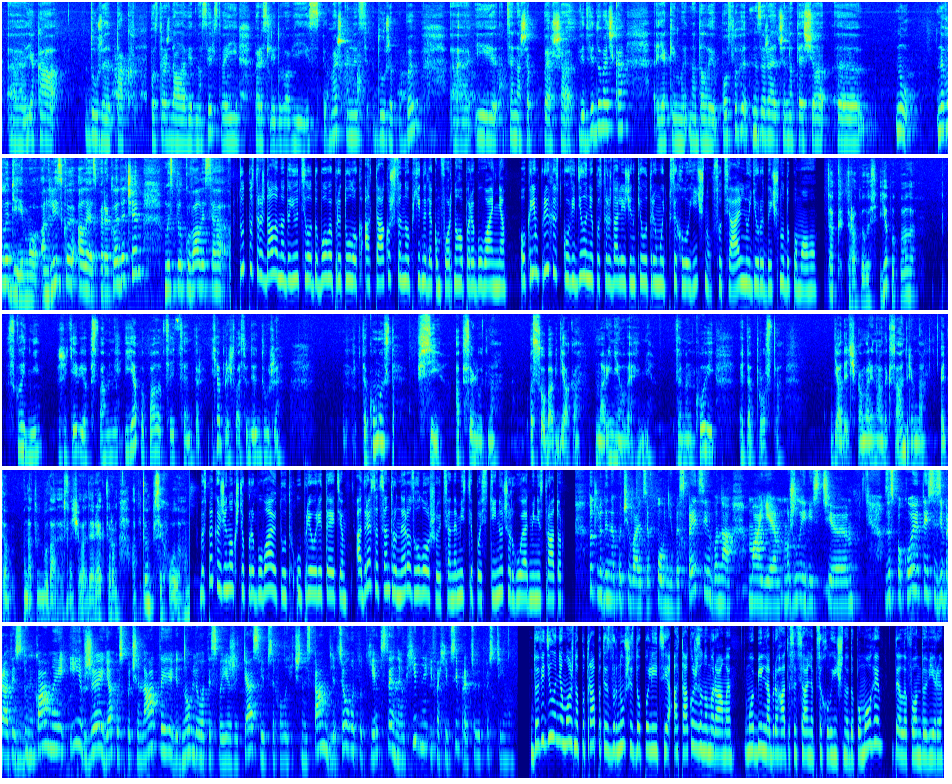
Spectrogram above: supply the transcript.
е, яка дуже так постраждала від насильства. Її переслідував її співмешканець, дуже побив. Е, І це наша перша відвідувачка, якій ми надали послуги, незважаючи на те, що е, ну, не володіємо англійською, але з перекладачем ми спілкувалися Тут постраждалим надають цілодобовий притулок, а також все необхідне для комфортного перебування. Окрім прихистку, у відділенні постраждалі жінки отримують психологічну, соціальну, юридичну допомогу. Так трапилось. Я попала в складні життєві обставини. І я попала в цей центр. Я прийшла сюди дуже в такому стані. Всі абсолютно особа вдяка Марині Олегівні. Заменковій це просто дядечка Марина Олександрівна. Это вона тут була спочатку директором, а потім психологом. Безпека жінок, що перебувають тут, у пріоритеті. Адреса центру не розголошується. На місці постійно чергує адміністратор. Тут людина почувається в повній безпеці, вона має можливість е, заспокоїтись, зібратись з думками і вже якось починати відновлювати своє життя, свій психологічний стан. Для цього тут є все необхідне, і фахівці працюють постійно. До відділення можна потрапити, звернувшись до поліції, а також за номерами. Мобільна бригада соціально-психологічної допомоги, телефон довіри.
